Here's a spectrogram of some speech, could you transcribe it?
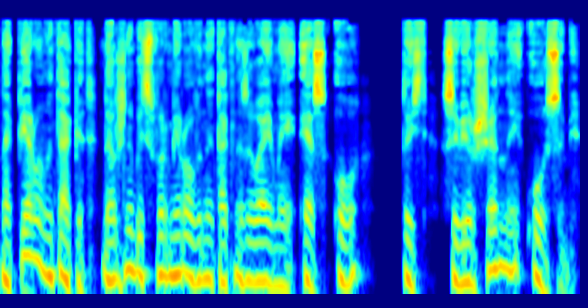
На первом этапе должны быть сформированы так называемые СО, то есть совершенные особи.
